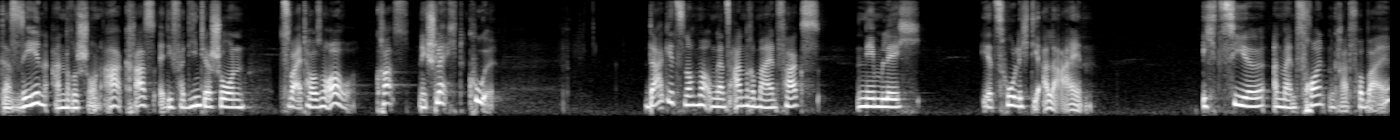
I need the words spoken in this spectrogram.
Da sehen andere schon, ah krass, ey, die verdient ja schon 2000 Euro. Krass, nicht schlecht, cool. Da geht es nochmal um ganz andere Mindfucks, nämlich jetzt hole ich die alle ein. Ich ziehe an meinen Freunden gerade vorbei.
